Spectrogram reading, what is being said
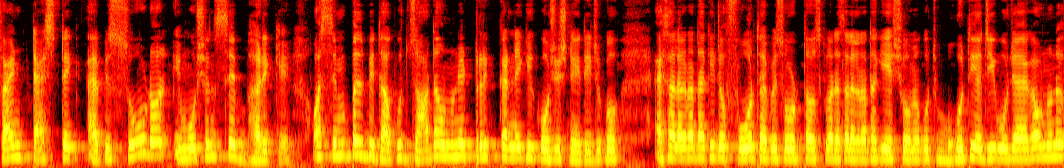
fantastic episode और इमोशन से भर के। और सिंपल भी था, कुछ ज़्यादा उन्होंने ट्रिक करने की कोशिश नहीं थी। जो ऐसा लग रहा था कि जो फोर्थ एपिसोड था, उसके बाद ऐसा लग रहा था कि ये शो में कुछ बहुत ही अजीब हो जाएगा। उन्होंने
